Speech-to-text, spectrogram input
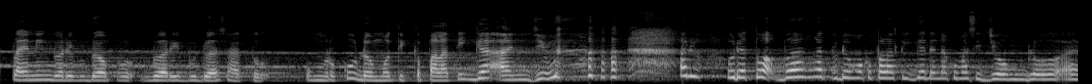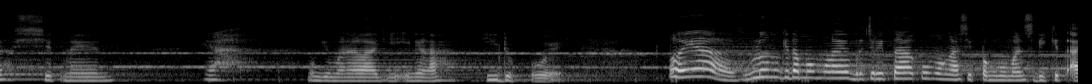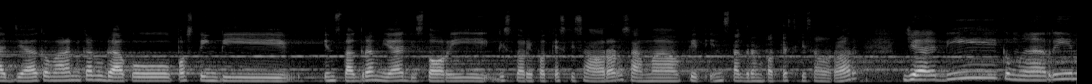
Planning 2020 2021 umurku udah mau di kepala tiga anjim aduh udah tua banget udah mau kepala tiga dan aku masih jomblo. Ah shit man. Ya mau gimana lagi inilah hidup gue Oh ya, sebelum kita mau mulai bercerita, aku mau ngasih pengumuman sedikit aja. Kemarin kan udah aku posting di Instagram ya, di story di story podcast kisah horor sama feed Instagram podcast kisah horor. Jadi kemarin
